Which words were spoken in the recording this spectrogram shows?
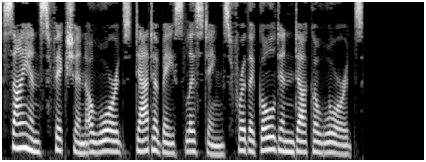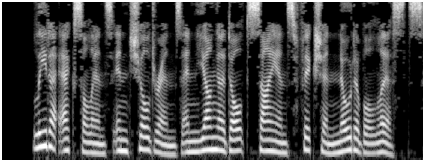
Science Fiction Awards database listings for the Golden Duck Awards. Lita Excellence in Children's and Young Adult Science Fiction Notable Lists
